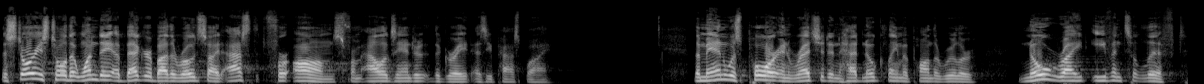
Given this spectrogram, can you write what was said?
The story is told that one day a beggar by the roadside asked for alms from Alexander the Great as he passed by. The man was poor and wretched and had no claim upon the ruler, no right even to lift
